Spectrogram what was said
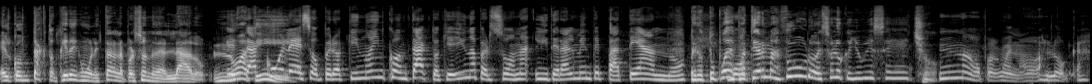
El contacto tiene que molestar a la persona de al lado, no Está a ti. cool eso, pero aquí no hay contacto. Aquí hay una persona literalmente pateando. Pero tú puedes patear más duro, eso es lo que yo hubiese hecho. No, pues bueno, vas loca.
